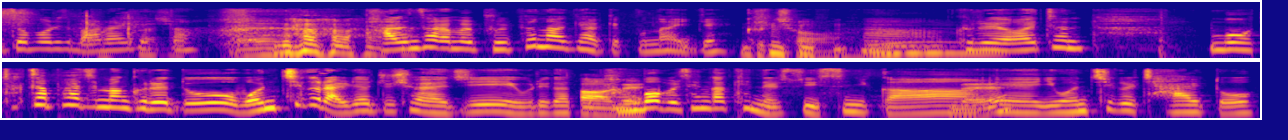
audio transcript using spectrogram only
잊어버리지 말아야겠다. 네. 다른 사람을 불편하게 하겠구나 이게. 그렇죠. 아, 그래요. 하여튼 뭐 착잡하지만 그래도 원칙을 알려주셔야지 우리가 또 아, 네. 방법을 생각해낼 수 있으니까 네. 예, 이 원칙을 잘 또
